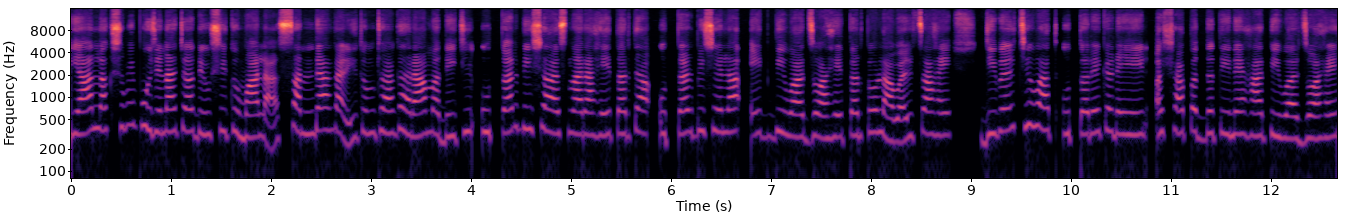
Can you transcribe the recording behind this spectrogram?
या लक्ष्मी पूजनाच्या दिवशी तुम्हाला संध्याकाळी तुमच्या घरामध्ये जी उत्तर दिशा असणार आहे तर त्या उत्तर दिशेला एक दिवा जो आहे तर तो लावायचा आहे. दिव्याची वात उत्तरेकडे येईल अशा पद्धतीने हा दिवा जो आहे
